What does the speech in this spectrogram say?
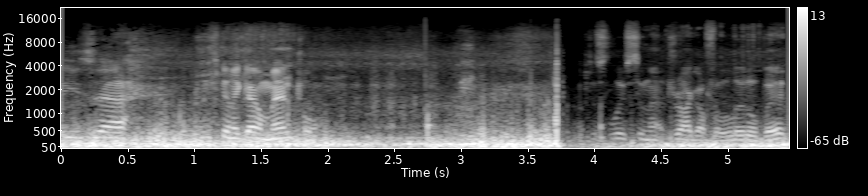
he's, uh, he's going to go mental loosen that drag off a little bit,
